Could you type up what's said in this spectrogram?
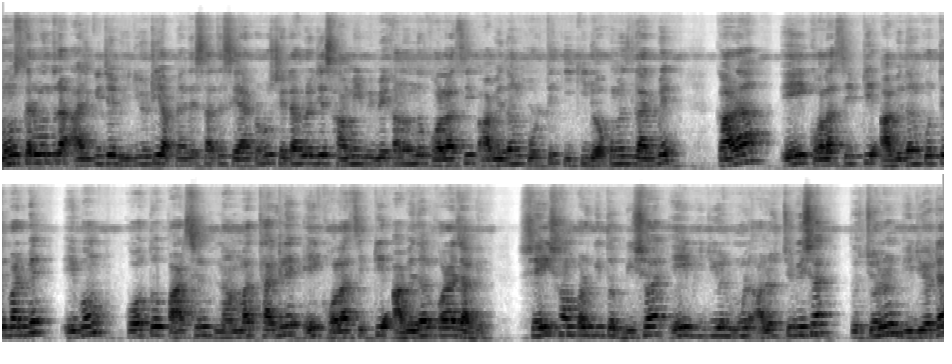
নমস্কার বন্ধুরা আজকে যে ভিডিওটি আপনাদের সাথে শেয়ার করব, সেটা হলো যে স্বামী বিবেকানন্দ স্কলারশিপ আবেদন করতে কি কি ডকুমেন্টস লাগবে, কারা এই স্কলারশিপটি আবেদন করতে পারবে এবং কত পার্সেন্ট নাম্বার থাকলে এই স্কলারশিপটি আবেদন করা যাবে, সেই সম্পর্কিত বিষয়, এই ভিডিওর মূল আলোচ্য বিষয়। তো চলুন ভিডিওটা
